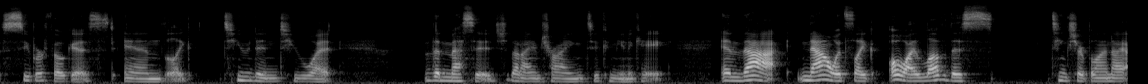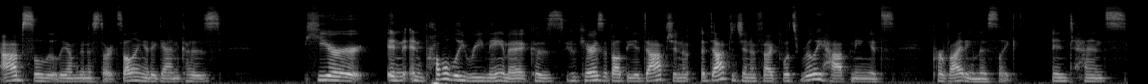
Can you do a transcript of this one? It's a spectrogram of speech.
super focused and like tuned into what the message that I am trying to communicate. And that now it's like, oh, I love this tincture blend. I absolutely I'm to start selling it again because here and, and probably rename it because who cares about the adaptogen adaptogen effect? What's really happening? It's providing this like intense,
